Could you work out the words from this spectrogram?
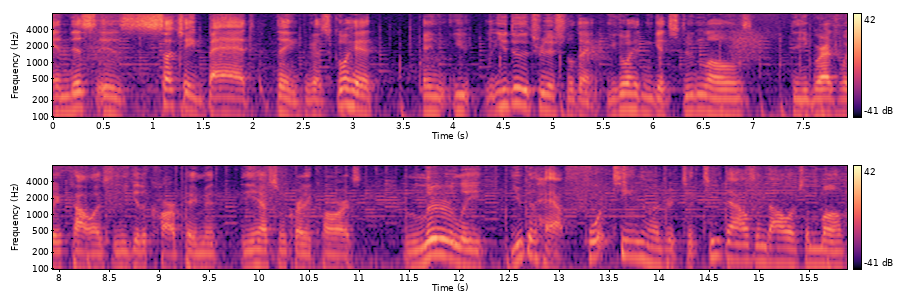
And this is such a bad thing because go ahead and you, you do the traditional thing. You go ahead and get student loans, then you graduate college, then you get a car payment, then you have some credit cards. Literally, you could have 1,400 to $2,000 a month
